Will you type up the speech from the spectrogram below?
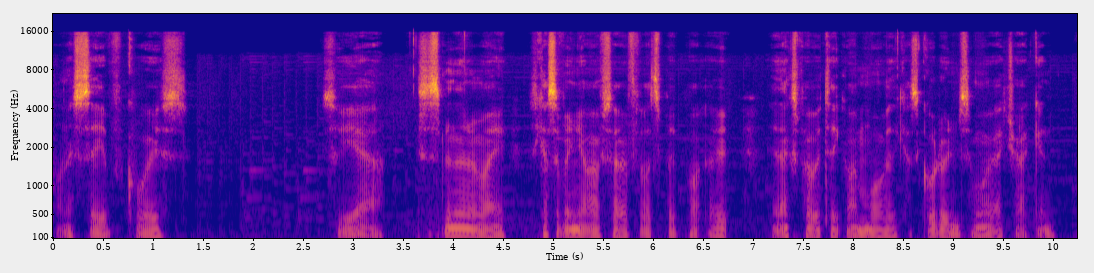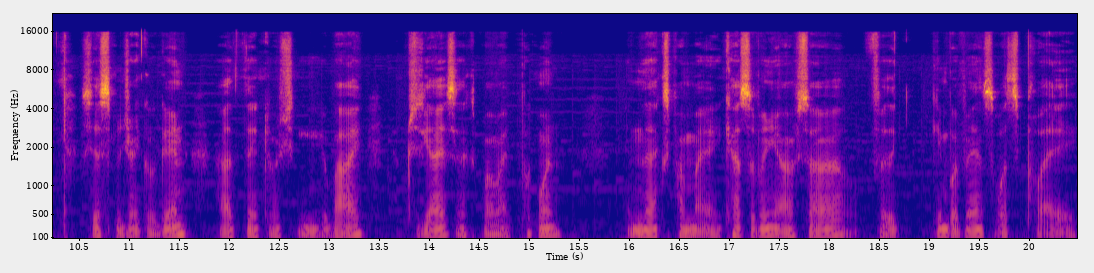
I wanna save, of course. So yeah, this has been another my Castlevania Aria of Sorrow for Let's Play part. The next part will take on more of the Castle and some more backtracking. So this has been Draco again. I'd thank you for goodbye. See you guys next part my Pokemon. And the next part my Castlevania Aria of Sorrow for the Game Boy Advance Let's Play.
